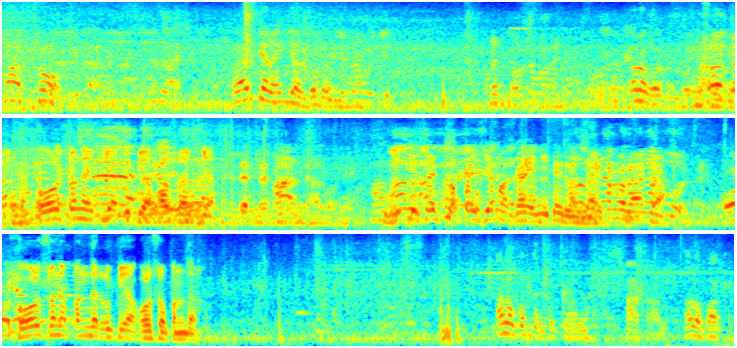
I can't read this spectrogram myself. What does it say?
પાંચ છ અગિયાર અગિયાર સોળસો ને અગિયાર રૂપિયા સોળસો અગિયાર કરો ને પંદર રૂપિયા સોળસો પંદર હાલો પંદર પાકા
